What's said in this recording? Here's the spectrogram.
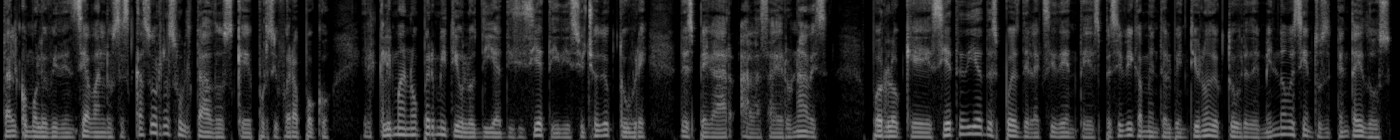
tal como lo evidenciaban los escasos resultados que, por si fuera poco, el clima no permitió los días 17 y 18 de octubre despegar a las aeronaves por lo que siete días después del accidente, específicamente el 21 de octubre de 1972,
